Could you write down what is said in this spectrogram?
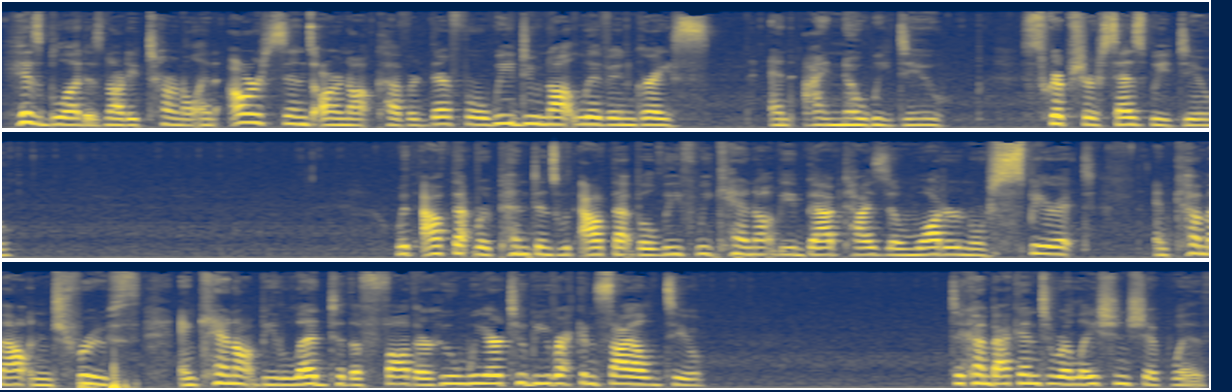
his blood is not eternal and our sins are not covered. Therefore, we do not live in grace. And I know we do. Scripture says we do. Without that repentance, without that belief, we cannot be baptized in water nor spirit and come out in truth and cannot be led to the Father whom we are to be reconciled to, to come back into relationship with.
